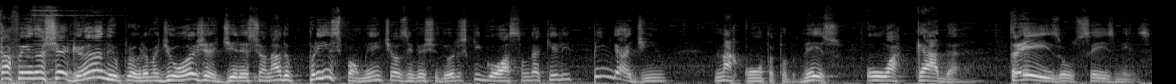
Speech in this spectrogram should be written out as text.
Cafeína chegando e o programa de hoje é direcionado principalmente aos investidores que gostam daquele pingadinho na conta todo mês ou a cada três ou seis meses.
